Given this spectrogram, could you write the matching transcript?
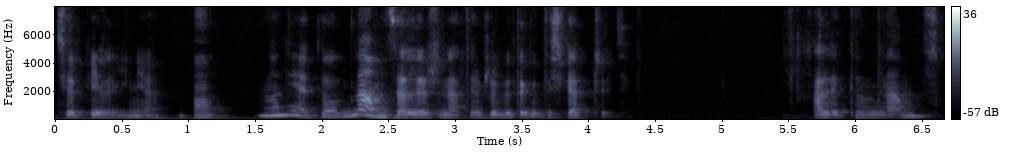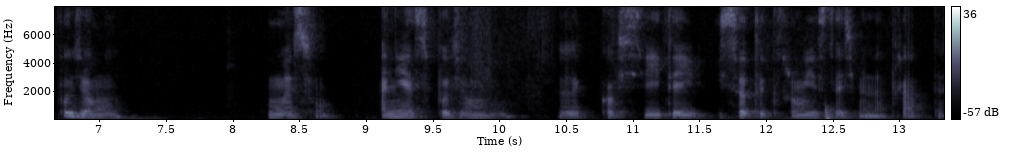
cierpieli, nie? No, no nie, to nam zależy na tym, żeby tego doświadczyć. Ale tym nam z poziomu umysłu, a nie z poziomu lekkości tej istoty, którą jesteśmy naprawdę.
